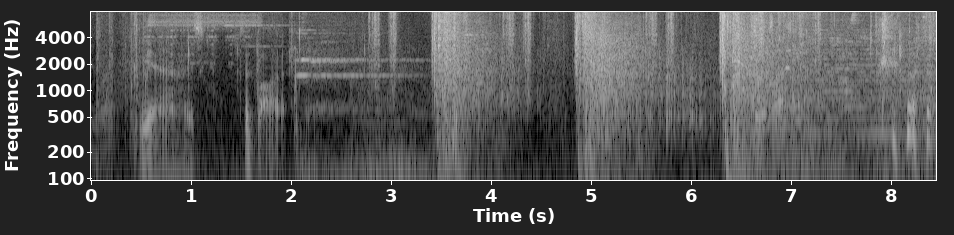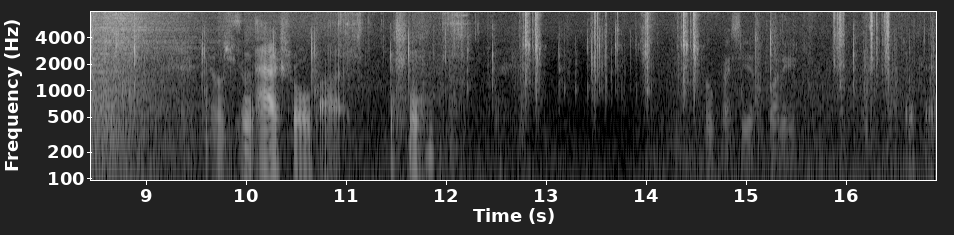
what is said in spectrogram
You right? Yeah, it's, it's a bot. For the last one. Kills It's an actual bot. Oh, I see his buddy. Okay.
